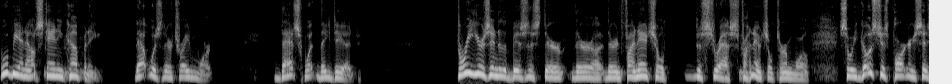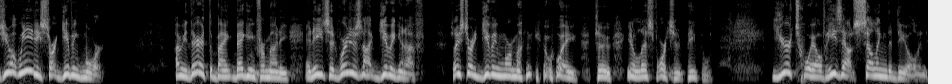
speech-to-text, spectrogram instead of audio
we'll be an outstanding company. That was their trademark. That's what they did three years into the business, they're they're uh, they're in financial distress, financial turmoil. So he goes to his partner. He says, "You know what? We need to start giving more." I mean, they're at the bank begging for money, and he said, "We're just not giving enough." So they started giving more money away to you know less fortunate people you're 12 he's out selling the deal and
